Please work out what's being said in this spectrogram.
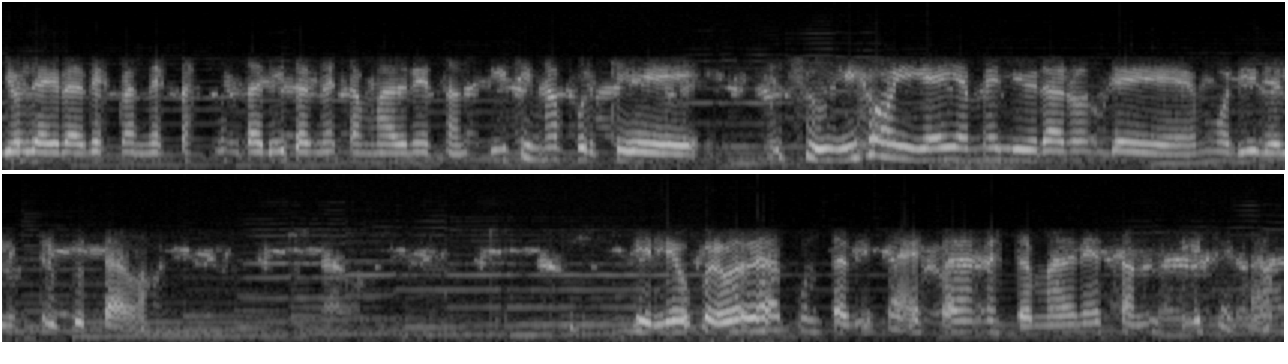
Yo le agradezco a estas puntaditas a nuestra Madre Santísima porque su hijo y ella me libraron de morir electrocutado. auxilio, pero esa puntadita es para nuestra Madre Santísima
